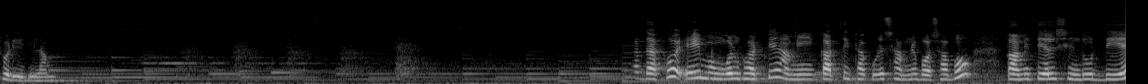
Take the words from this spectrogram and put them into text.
ছড়িয়ে দিলাম। দেখো, এই মঙ্গল ঘরটি আমি কার্তিক ঠাকুরের সামনে বসাবো। তো আমি তেল সিঁদুর দিয়ে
